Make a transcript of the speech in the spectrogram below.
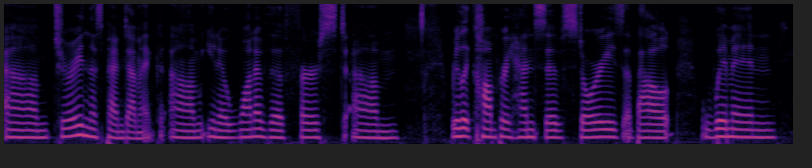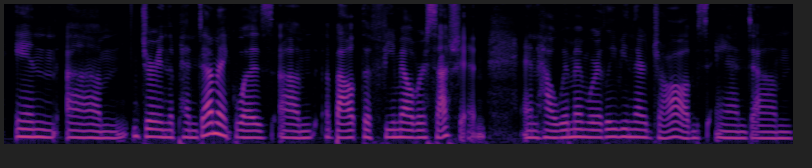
um, during this pandemic. Um, you know, one of the first um, really comprehensive stories about women in um, during the pandemic was um, about the female recession and how women were leaving their jobs and um,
